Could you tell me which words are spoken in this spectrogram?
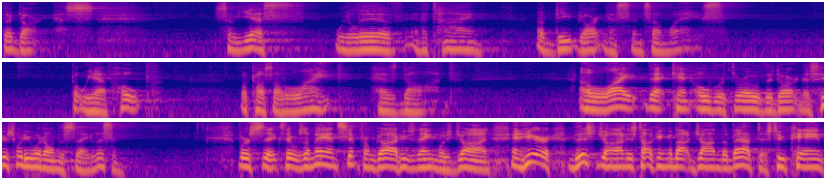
the darkness. So, yes, we live in a time of deep darkness in some ways, but we have hope because a light has dawned. A light that can overthrow the darkness. Here's what he went on to say listen. Verse 6 There was a man sent from God whose name was John. And here, this John is talking about John the Baptist, who came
